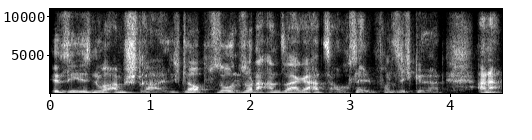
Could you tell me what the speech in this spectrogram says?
Sie ist nur am Strahlen. Ich glaube, so, so eine Ansage hat es auch selten von sich gehört. Anna,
